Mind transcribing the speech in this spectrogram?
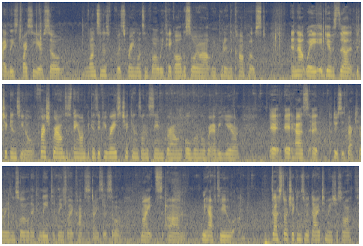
at least twice a year. So once in the spring, once in the fall, we take all the soil out and we put in the compost. And that way, it gives the, the chickens, you know, fresh ground to stay on. Because if you raise chickens on the same ground over and over every year, it, it has it produces bacteria in the soil that can lead to things like coccidiosis or mites. Um, we have to dust our chickens with diatomaceous earth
